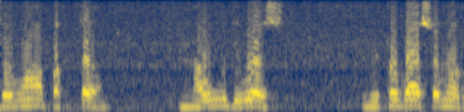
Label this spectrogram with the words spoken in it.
जेव्हा भक्त नऊ दिवस विठोबासमोर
